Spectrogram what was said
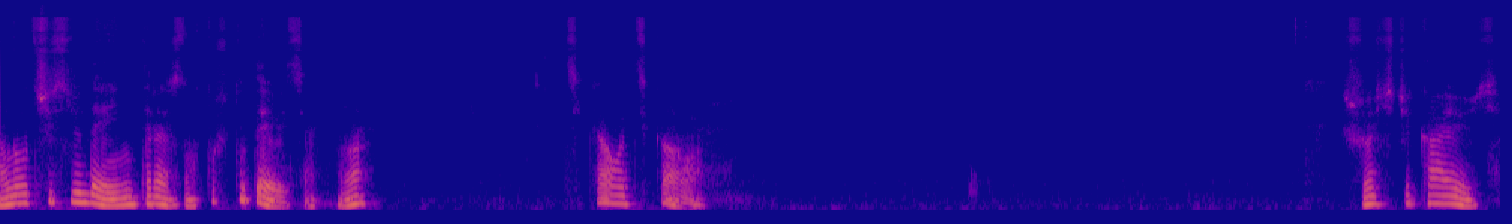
Але от щось людей інтересно, хто ж тут дивиться, а? Цікаво, цікаво. Щось чекають.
